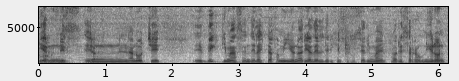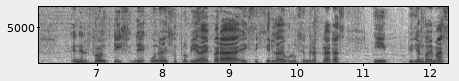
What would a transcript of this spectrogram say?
viernes Ya. en la noche, eh, víctimas de la estafa millonaria del dirigente social Ismael Flores se reunieron en el frontis de una de sus propiedades para exigir la devolución de las platas y pidiendo además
